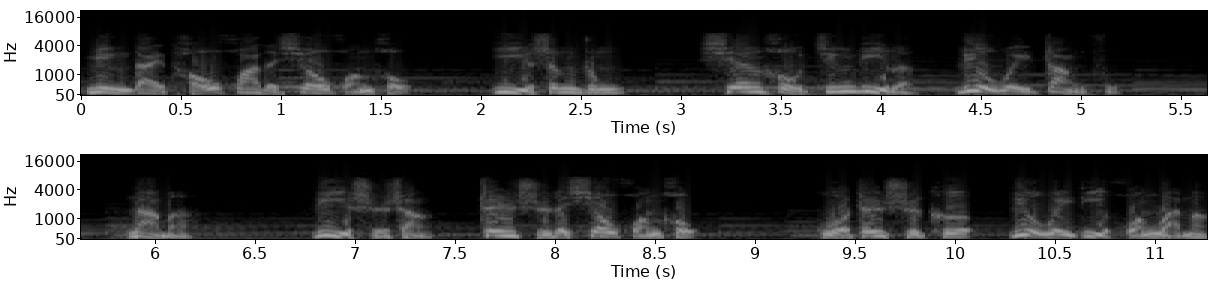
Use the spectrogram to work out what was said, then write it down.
命带桃花的萧皇后，一生中先后经历了六位丈夫。那么，历史上真实的萧皇后，果真是颗六味地黄丸吗？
